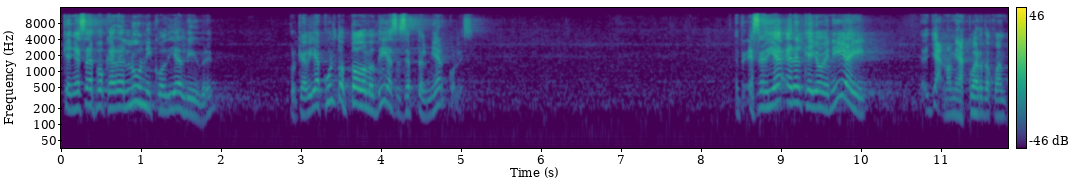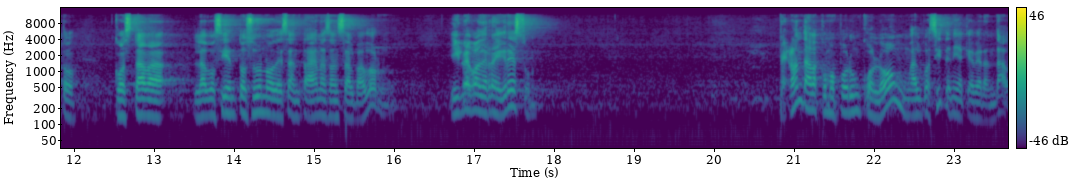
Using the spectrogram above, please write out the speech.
que en esa época era el único día libre, porque había culto todos los días, excepto el miércoles. Ese día era el que yo venía y ya no me acuerdo cuánto costaba la 201 de Santa Ana San Salvador. Y luego de regreso. Pero andaba como por un colón, algo así tenía que haber andado.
